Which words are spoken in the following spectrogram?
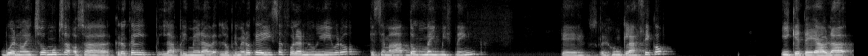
Bueno, he hecho muchas, o sea, creo que la primera, lo primero que hice fue leerme un libro que se llama Don't Make Me Think, que es, un clásico y que te habla,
